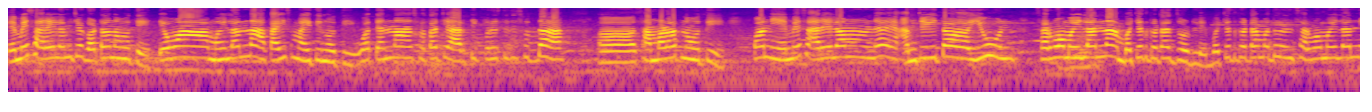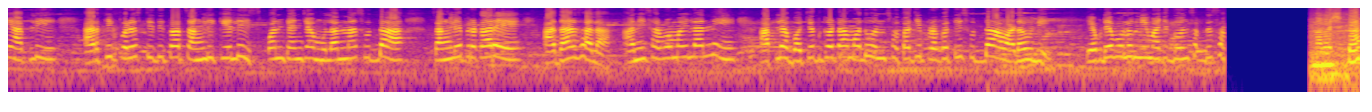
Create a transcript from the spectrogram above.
एम एस आर एल एमचे गट नव्हते तेव्हा महिलांना काहीच माहिती नव्हती व त्यांना स्वतःची आर्थिक परिस्थितीसुद्धा सांभाळत नव्हती. पण एम एस आर एल एमने आमच्या इथं येऊन सर्व महिलांना बचत गटात जोडले. बचत गटामधून सर्व महिलांनी आपली आर्थिक परिस्थिती तर चांगली केलीच पण त्यांच्या मुलांनासुद्धा चांगल्या प्रकारे आधार झाला आणि सर्व महिलांनी आपल्या बचत गटामधून स्वतःची प्रगतीसुद्धा वाढवली. एवढे बोलून मी माझे दोन शब्द नमस्कार.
